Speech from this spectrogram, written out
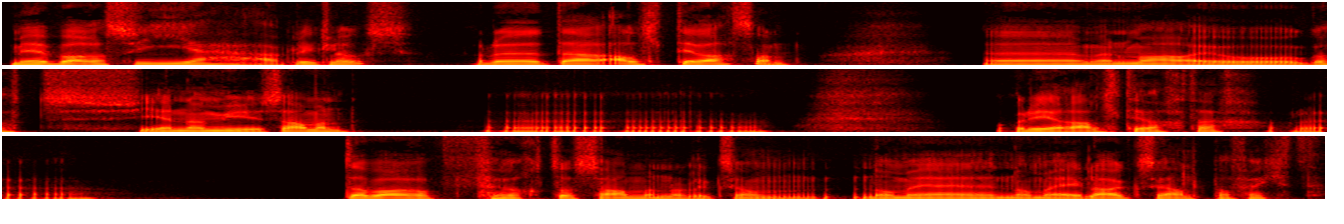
Vi er bare så jævlig close. Og det, det har alltid vært sånn. Eh, men vi har jo gått gjennom mye sammen. Eh, og de har alltid vært. Og det, det har bare ført oss sammen, og liksom Når vi, når vi er i lag, så er alt perfekt.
